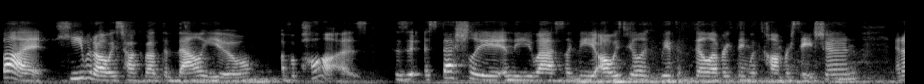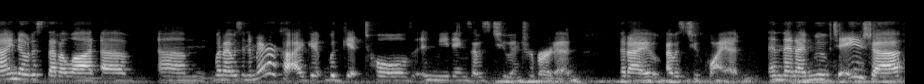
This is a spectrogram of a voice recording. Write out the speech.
but he would always talk about the value of a pause because especially in the U.S., like we always feel like we have to fill everything with conversation, and I noticed that a lot of um, when I was in America, I get would get told in meetings I was too introverted, that I I was too quiet, and then I moved to Asia,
